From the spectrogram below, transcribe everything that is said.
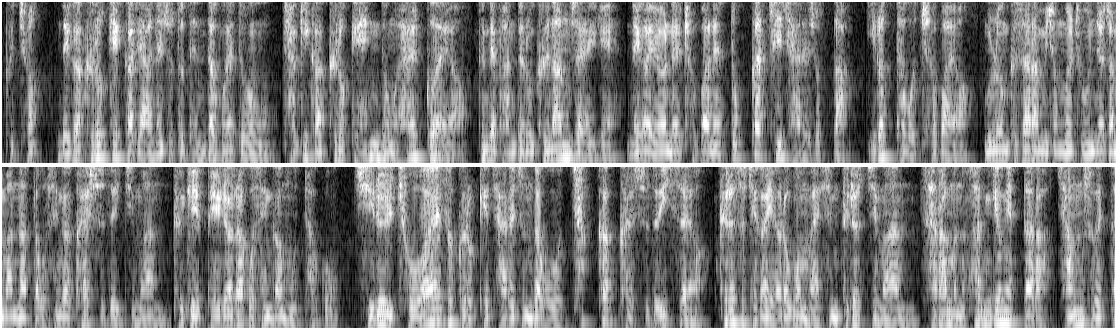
그쵸? 내가 그렇게까지 안 해줘도 된다고 해도 자기가 그렇게 행동을 할 거예요. 근데 반대로 그 남자에게 내가 연애 초반에 똑같이 잘해줬다. 이렇다고 쳐봐요. 물론 그 사람이 정말 좋은 여자 만났다고 생각할 수도 있지만 그게 배려라고 생각 못하고 지를 좋아해서 그렇게 잘해준다고 착각할 수도 있어요. 그래서 제가 여러 번 말씀드렸지만 사람은 환경에 따라 장소에 따라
